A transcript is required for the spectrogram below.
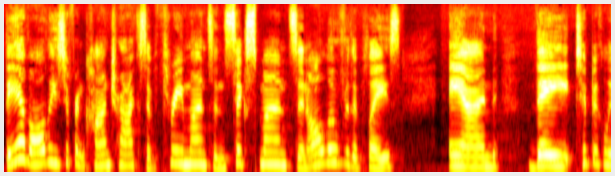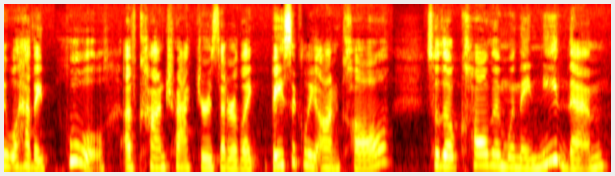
They have all these different contracts of three months and six months and all over the place. And they typically will have a pool of contractors that are like basically on call. So they'll call them when they need them.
